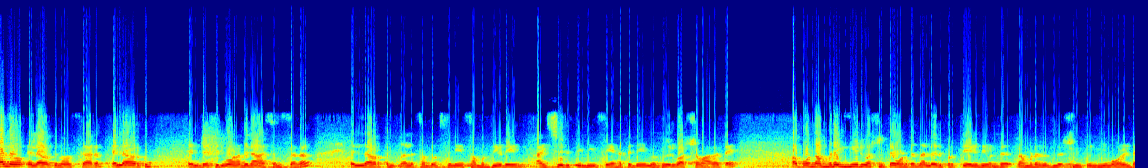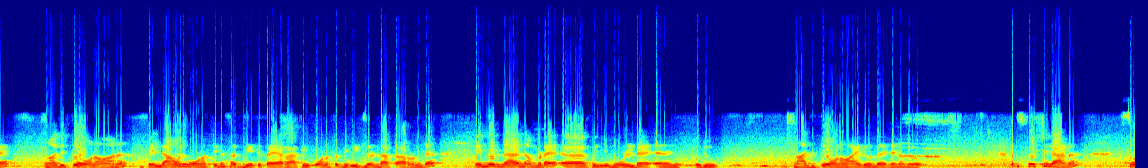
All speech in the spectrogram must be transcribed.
ഹലോ എല്ലാവർക്കും നമസ്കാരം. എല്ലാവർക്കും എന്റെ തിരുവോണദിന ആശംസകൾ. എല്ലാവർക്കും നല്ല സന്തോഷത്തിന്റെയും സമൃദ്ധിയുടെയും ഐശ്വര്യത്തിന്റെയും സ്നേഹത്തിന്റെയും ഒക്കെ ഒരു വർഷമാകട്ടെ. അപ്പോൾ നമ്മുടെ ഈ ഒരു വർഷത്തെ ഓണത്തിന് നല്ലൊരു പ്രത്യേകതയുണ്ട്. നമ്മുടെ ഋതുലക്ഷ്മി കുഞ്ഞുമോളുടെ ആദ്യത്തെ ഓണമാണ്. അപ്പൊ എല്ലാവരും ഓണത്തിന് സദ്യയൊക്കെ തയ്യാറാക്കി ഓണസദ്യ വീട്ടിലുണ്ടാക്കാറുണ്ട്. എന്നിരുന്നാലും നമ്മുടെ കുഞ്ഞുമോളുടെ ഒരു ആദ്യത്തെ ഓണം ആയതുകൊണ്ട് തന്നെ നമ്മൾ സ്പെഷ്യലാണ് സോ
